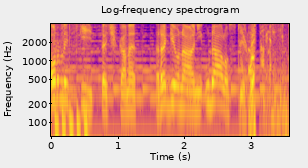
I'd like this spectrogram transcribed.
Orlický.net Regionální události. Regionální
